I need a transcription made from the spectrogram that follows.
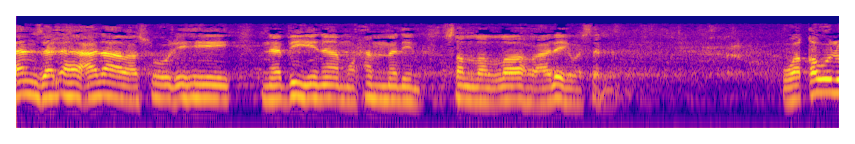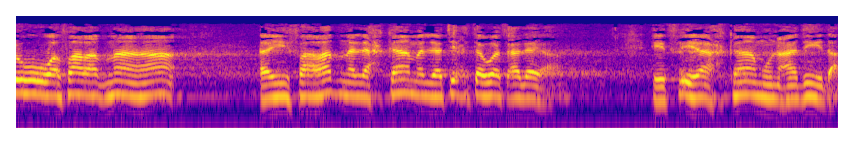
أنزلها على رسوله نبينا محمد صلى الله عليه وسلم. وقوله وفرضناها أي فرضنا الأحكام التي احتوت عليها. إذ فيها أحكام عديدة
